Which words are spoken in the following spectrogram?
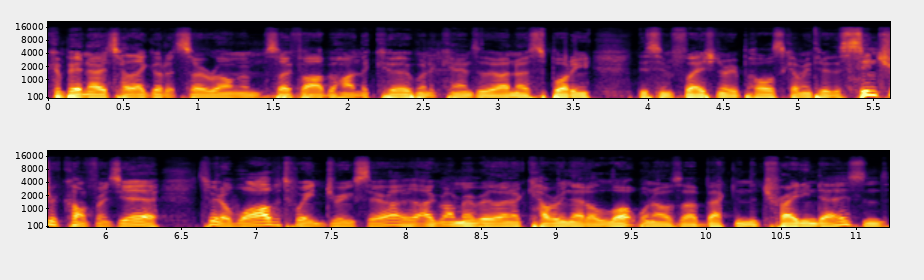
compare notes how they got it so wrong and so far behind the curve when it came to I know spotting this inflationary pulse coming through the Sintra conference. Yeah, it's been a while between drinks there. I, I remember you know, covering that a lot when I was uh, back in the trading days and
